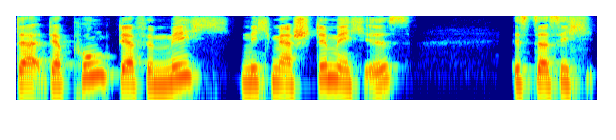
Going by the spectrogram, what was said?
Der, der Punkt, der für mich nicht mehr stimmig ist, ist, dass ich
